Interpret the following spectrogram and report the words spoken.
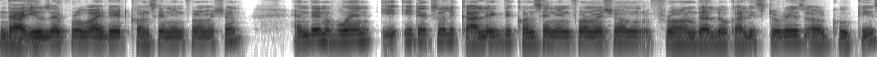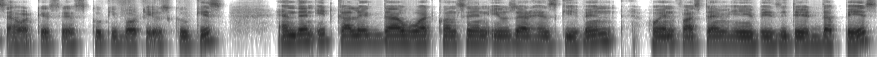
the user provided consent information and then when it, actually collect the consent information from the local storage or cookies our case is cookie bot use cookies and then it collect the what consent user has given when first time he visited the page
